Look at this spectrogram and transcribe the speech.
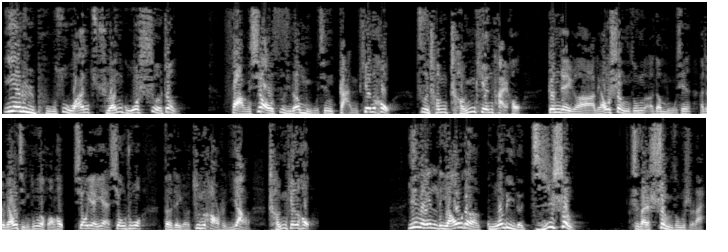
耶律朴素完全国摄政，仿效自己的母亲感天后，自称承天太后，跟这个辽圣宗的母亲啊，就辽景宗的皇后萧燕燕、萧卓的这个尊号是一样的，承天后。因为辽的国力的极盛是在圣宗时代，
